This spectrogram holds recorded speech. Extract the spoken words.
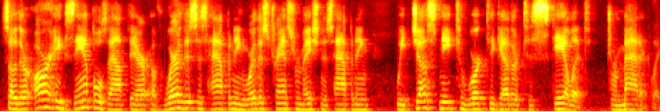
So there are examples out there of where this is happening, where this transformation is happening. We just need to work together to scale it dramatically.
